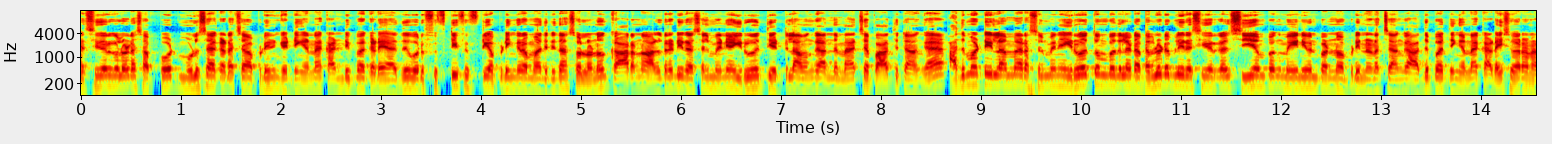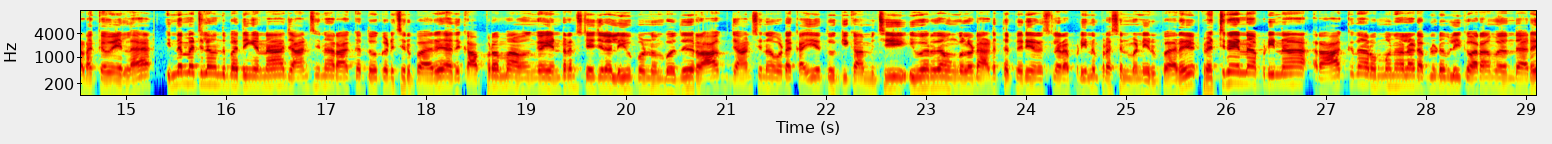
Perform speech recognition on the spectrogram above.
ரசிகர்களோட சப்போர்ட் முழுசாக கிடைச்சா அப்படின்னு கேட்டிங்கன்னா கண்டிப்பாக கிடையாது. ஒரு ஃபிஃப்டி ஃபிஃப்டி அப்படிங்கிற மாதிரி தான் சொல்லணும். காரணம் ஆல்ரெடி ரெசல்மேனியா இருபத்தி எட்டில் அவங்க அந்த மேட்சை பார்த்துட்டாங்க. அது மட்டும் இல்லாமல் ரெசல்மேனியா இருபத்தொம்பதில் டபிள்யூ டபிள்யூ ரசிகர்கள் சிஎம் பங்க் மெயின் இவன் பண்ணும் அப்படின்னு நினச்சாங்க. அது பார்த்தீங்கன்னா கடைசி வரை நடக்கவே இல்லை. இந்த மேட்ச்சில் வந்து பார்த்தீங்கன்னா ஜான்சினா ராக்கை தோக்கடிச்சிருப்பாங்க அதுக்கு அதுக்கப்புறமா அவங்க என்ட்ரன்ஸ் ஸ்டேஜில் லீவ் பண்ணும்போது ராக் ஜான்சினாவோட கையை தூக்கி காமிச்சு இவர் தான் உங்களோட அடுத்த பெரிய ரெஸ்லர் அப்படின்னு ப்ரெசென்ட் பண்ணியிருப்பாரு. பிரச்சனை என்ன அப்படின்னா ராக் தான் ரொம்ப நாளாக டபிள்யூ டபிள்யூக்கு வராமல் இருந்தார்.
